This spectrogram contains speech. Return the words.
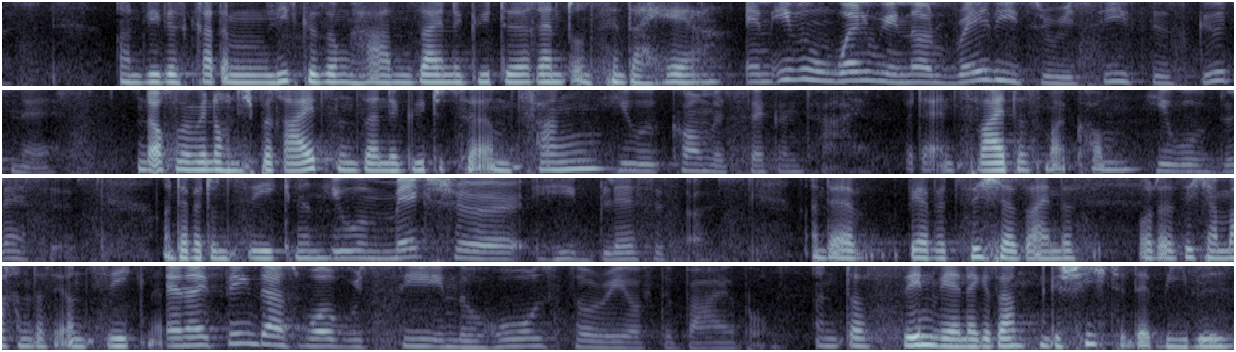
us. Und wie wir es gerade im Lied gesungen haben, seine Güte rennt uns hinterher. And even when we're not ready to receive this goodness, Und auch wenn wir noch nicht bereit sind, seine Güte zu empfangen, He will come a second time. wird er ein zweites Mal kommen. Und er wird uns segnen. He will make sure He blesses us. Und er, er wird sicher sein, dass, oder sicher machen, dass er uns segnet. And I think that's what we see in the whole story of the Bible, Und das sehen wir in der gesamten Geschichte der Bibel,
